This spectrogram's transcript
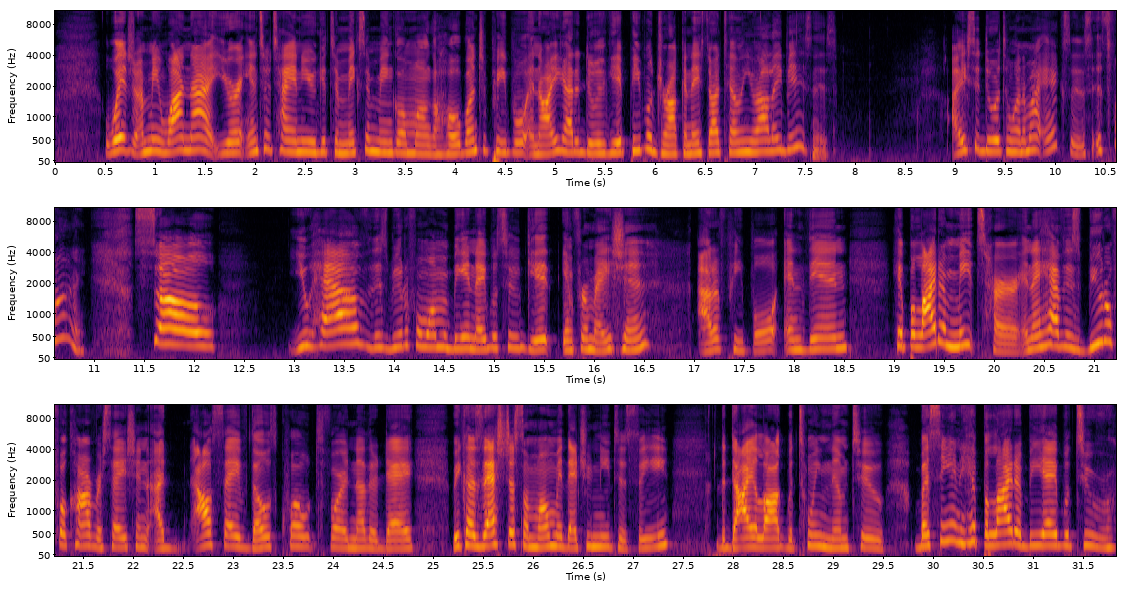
Which I mean, why not? You're entertaining. You get to mix and mingle among a whole bunch of people, and all you got to do is get people drunk, and they start telling you all their business. I used to do it to one of my exes. It's fine. So you have this beautiful woman being able to get information out of people, and then Hippolyta meets her and they have this beautiful conversation. I I'll save those quotes for another day because that's just a moment that you need to see the dialogue between them two. But seeing Hippolyta be able to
